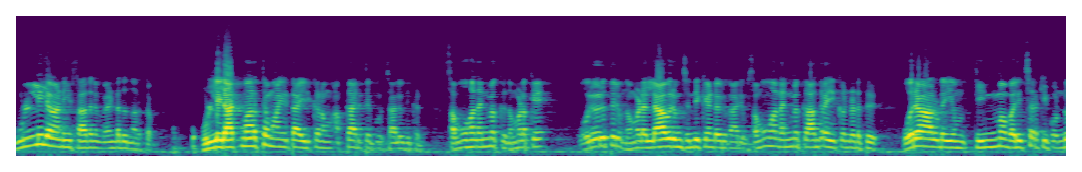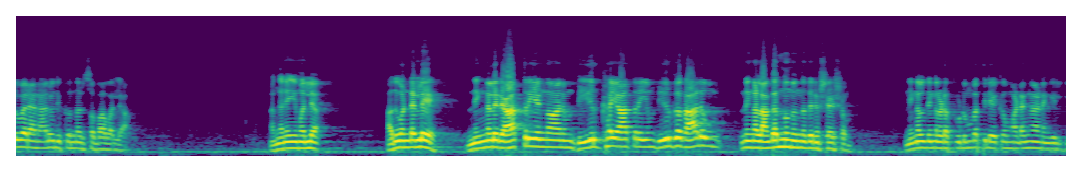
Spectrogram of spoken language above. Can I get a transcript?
ഉള്ളിലാണ് ഈ സാധനം വേണ്ടതെന്നർത്ഥം ഉള്ളിൽ ആത്മാർത്ഥമായിട്ടായിരിക്കണം അക്കാര്യത്തെക്കുറിച്ച് ആലോചിക്കണം സമൂഹ നന്മക്ക് നമ്മളൊക്കെ ഓരോരുത്തരും നമ്മളെല്ലാവരും ചിന്തിക്കേണ്ട ഒരു കാര്യം. സമൂഹ നന്മക്ക് ആഗ്രഹിക്കേണ്ടടുത്ത് ഒരാളുടെയും തിന്മ വലിച്ചിറക്കി കൊണ്ടുവരാൻ ആലോചിക്കുന്ന ഒരു സ്വഭാവമല്ല. അങ്ങനെയുമല്ല. അതുകൊണ്ടല്ലേ നിങ്ങൾ രാത്രി എങ്ങാനും ദീർഘയാത്രയും ദീർഘകാലവും നിങ്ങൾ അകന്നു നിന്നതിനു ശേഷം നിങ്ങൾ നിങ്ങളുടെ കുടുംബത്തിലേക്ക് മടങ്ങുകയാണെങ്കിൽ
